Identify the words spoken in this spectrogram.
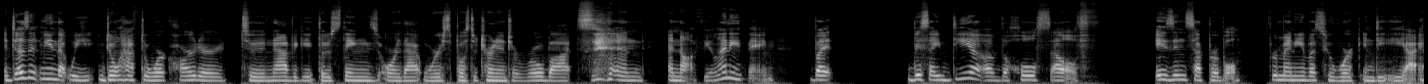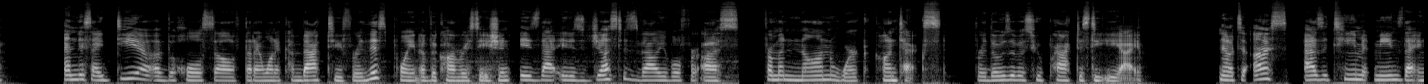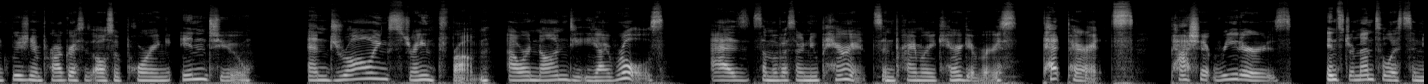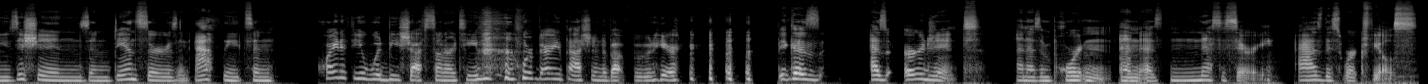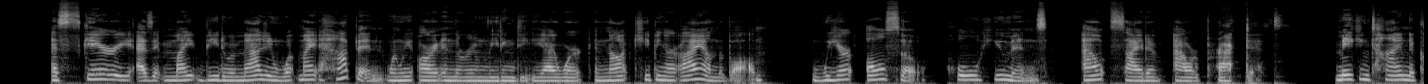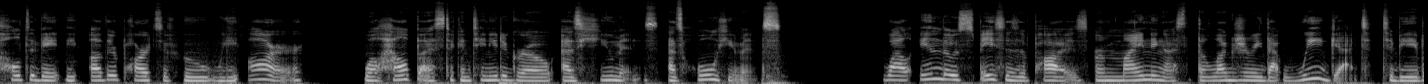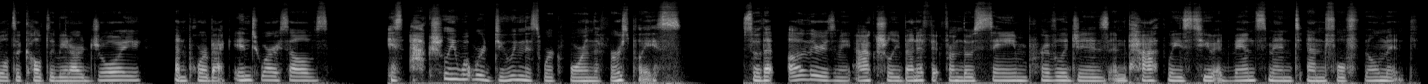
It doesn't mean that we don't have to work harder to navigate those things or that we're supposed to turn into robots and and not feel anything. But this idea of the whole self is inseparable for many of us who work in DEI. And this idea of the whole self that I want to come back to for this point of the conversation is that it is just as valuable for us from a non work context, for those of us who practice DEI. Now, to us as a team, it means that Inclusion in Progress is also pouring into and drawing strength from our non DEI roles, as some of us are new parents and primary caregivers, pet parents, passionate readers, instrumentalists and musicians and dancers and athletes and quite a few would be chefs on our team. We're very passionate about food here. Because as urgent and as important and as necessary as this work feels, as scary as it might be to imagine what might happen when we aren't in the room leading DEI work and not keeping our eye on the ball, we are also whole humans outside of our practice. Making time to cultivate the other parts of who we are will help us to continue to grow as humans, as whole humans. While in those spaces of pause, reminding us that the luxury that we get to be able to cultivate our joy and pour back into ourselves is actually what we're doing this work for in the first place. So that others may actually benefit from those same privileges and pathways to advancement and fulfillment.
